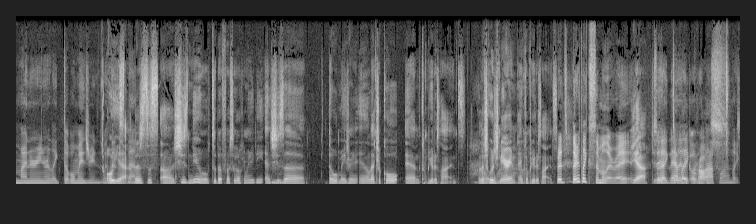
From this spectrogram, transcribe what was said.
minoring or like double majoring? Oh yeah, STEM? there's this. Uh, she's new to the First Girl community, and she's Mhm. a double majoring in electrical and computer science, electrical Oh, engineering wow. and computer science. But it's, they're like similar, right? Yeah, Do So, they, like, they do have they, like, like, overlap cross, ones? like-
